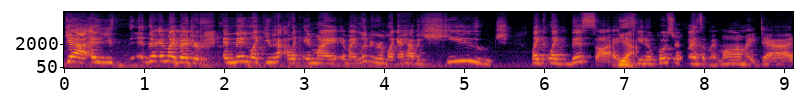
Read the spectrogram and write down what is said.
yeah, and you, they're in my bedroom, and then like you have like in my in my living room, like I have a huge. Like like this size, Yeah. you know, poster size of my mom, my dad,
